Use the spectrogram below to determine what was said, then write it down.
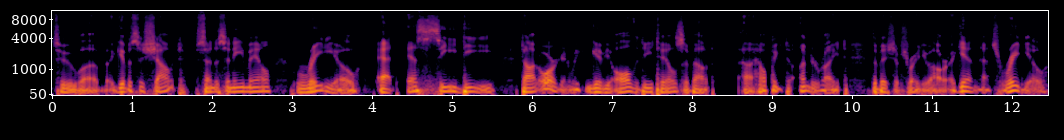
to uh, give us a shout, send us an email, radio at scd.org, and we can give you all the details about uh, helping to underwrite the Bishop's Radio Hour. Again, that's radio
